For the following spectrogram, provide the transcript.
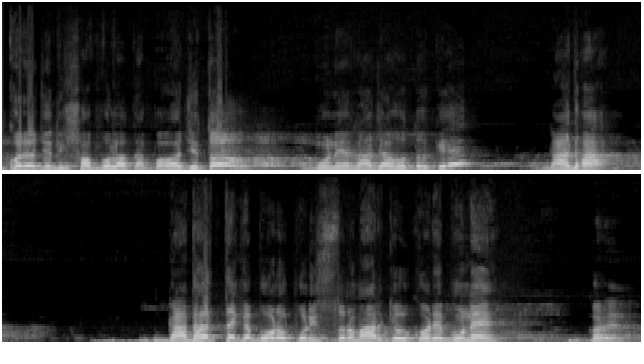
করে যদি সফলতা পাওয়া যেত, বনের রাজা হতো কে? গাধা। গাধার থেকে বড় পরিশ্রম আর কেউ করে বনে? করে না।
